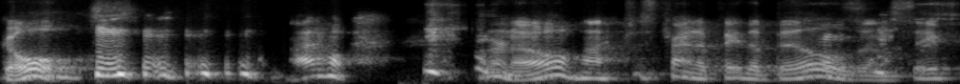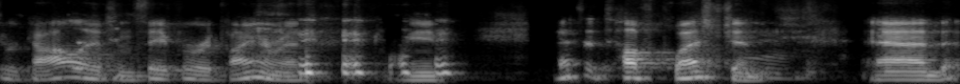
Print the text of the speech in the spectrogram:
goals! I don't, I don't know. I'm just trying to pay the bills and save for college and save for retirement." I mean, that's a tough question, and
